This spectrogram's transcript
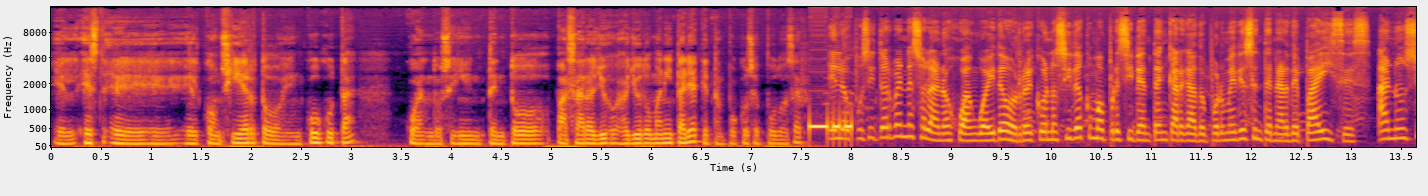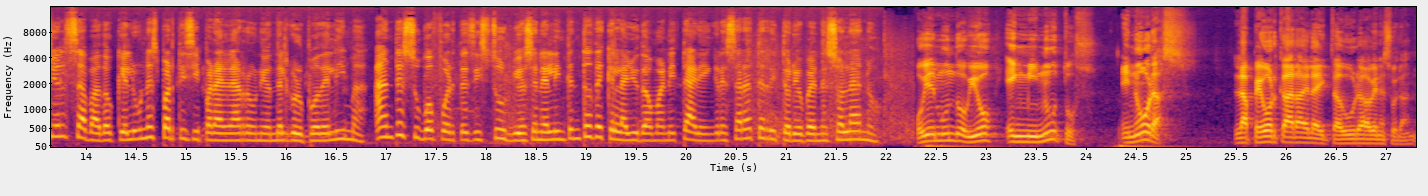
el, este, eh, el concierto en Cúcuta cuando se intentó pasar ayuda humanitaria que tampoco se pudo hacer. El opositor venezolano Juan Guaidó, reconocido como presidente encargado por medio centenar de países, anunció el sábado que el lunes participará en la reunión del Grupo de Lima. Antes hubo fuertes disturbios en el intento de que la ayuda humanitaria ingresara a territorio venezolano. Hoy el mundo vio en minutos, en horas, la peor cara de la dictadura venezolana.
